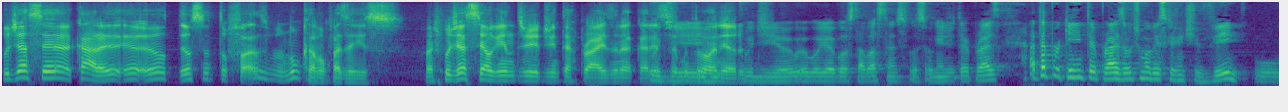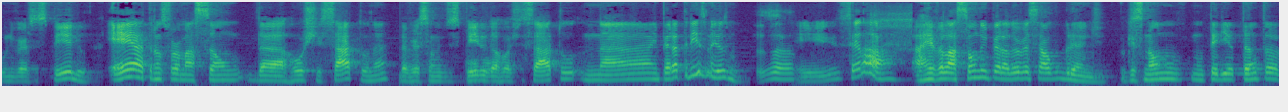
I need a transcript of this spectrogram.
podia ser. Cara, eu, eu, eu sinto. faz- Nunca vão fazer isso. Mas podia ser alguém de, de Enterprise, né, cara? Isso é muito maneiro. Podia, eu, eu ia gostar bastante se fosse alguém de Enterprise. Até porque Enterprise, a última vez que a gente vê o universo espelho, é a transformação da Roshi Sato, né? Da versão de espelho Uhum. da Roshi Sato na Imperatriz mesmo. Exato. E sei lá, a revelação do Imperador vai ser algo grande. Porque senão não, não teria tanta,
